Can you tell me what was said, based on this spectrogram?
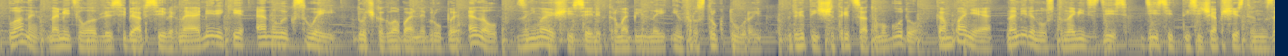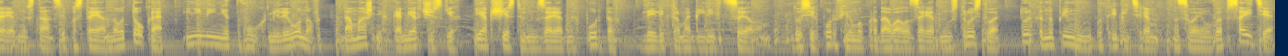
планы наметила для себя в Северной Америке Enel X-Way, дочка глобальной группы Enel, занимающейся электромобильной инфраструктурой. К 2030 году компания намерена установить здесь 10 тысяч общественных зарядных станций постоянного тока и не менее 2 миллионов домашних, коммерческих и общественных зарядных портов для электромобилей в целом. До сих пор фирма продавала зарядные устройства только напрямую потребителям на своем веб-сайте,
